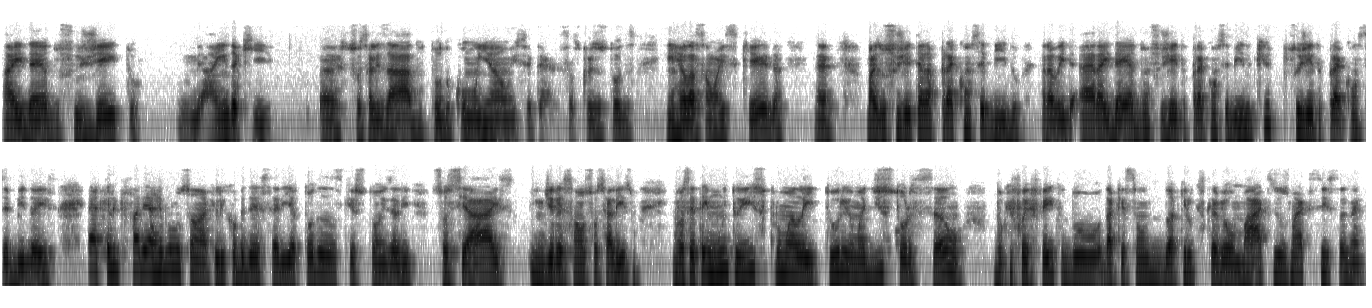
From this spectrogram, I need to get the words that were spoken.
a ideia do sujeito, ainda que é, socializado, todo comunhão, essas coisas todas em relação à esquerda, né? Mas o sujeito era pré-concebido, era, era a ideia de um sujeito pré-concebido. Que sujeito pré-concebido é esse? É aquele que faria a revolução, aquele que obedeceria todas as questões ali sociais em direção ao socialismo. Você tem muito isso para uma leitura e uma distorção do que foi feito do, da questão daquilo que escreveu Marx e os marxistas, né?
